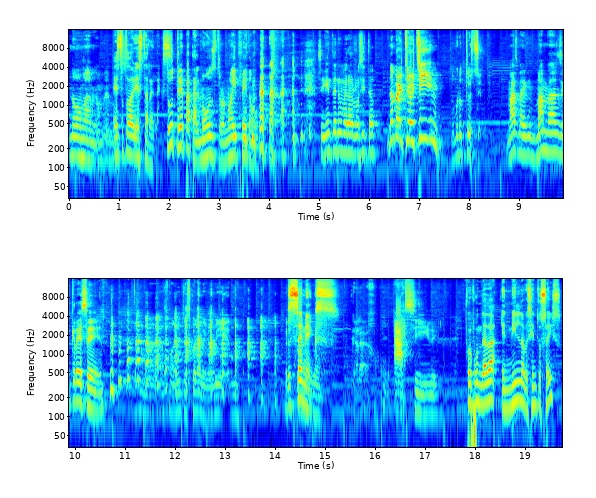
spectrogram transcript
No mames. No mames. Esto todavía está relax. Tú trépate al monstruo, no hay pedo. Siguiente número, Rosito. Number 13. Número 13. Más, más, más crece. No mames, maldita escuela de gobierno. Cemex. Carajo. Ah, sí, güey. Fue fundada en 1906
